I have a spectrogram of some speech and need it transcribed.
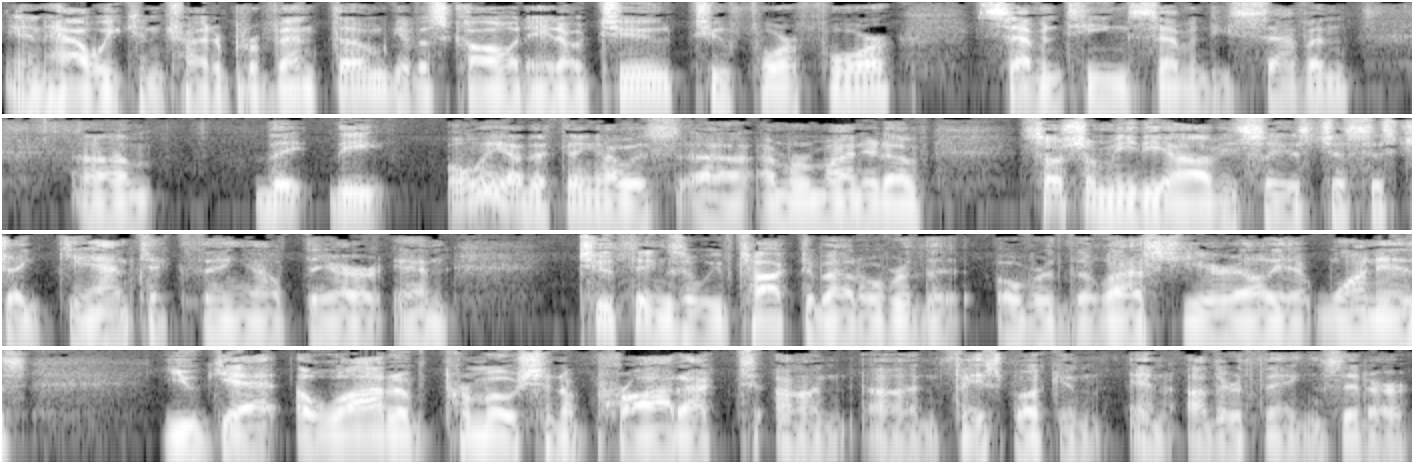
and how we can try to prevent them. Give us a call at 802-244-1777. Um, the the only other thing I was uh, I'm reminded of social media obviously is just this gigantic thing out there. And two things that we've talked about over the over the last year Elliott. One is you get a lot of promotion of product on on Facebook and and other things that are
